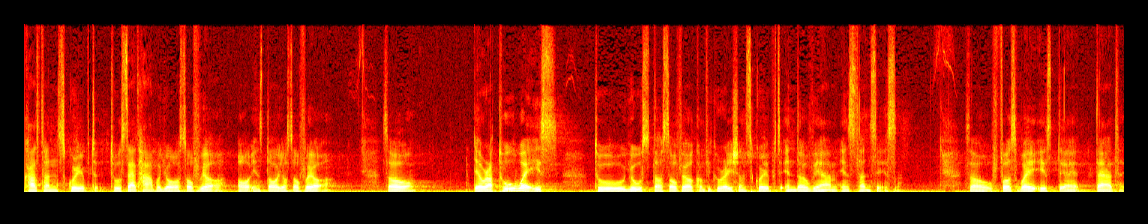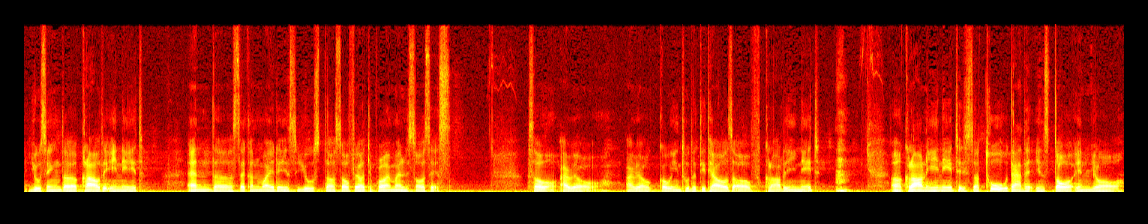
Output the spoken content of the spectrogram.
custom script to set up your software or install your software. So there are two ways to use the software configuration script in the VM instances. So first way is that, that using the cloud init, and the second way is use the software deployment resources. So I will, I will go into the details of cloud init. uh, cloud init is a tool that installed in your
